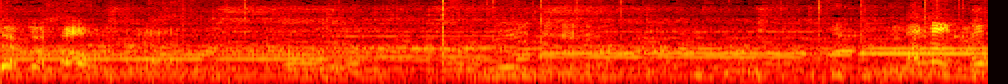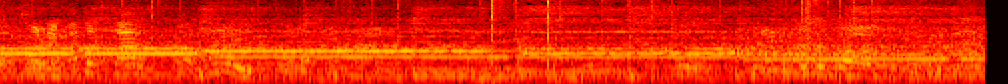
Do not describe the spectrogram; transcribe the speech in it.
また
